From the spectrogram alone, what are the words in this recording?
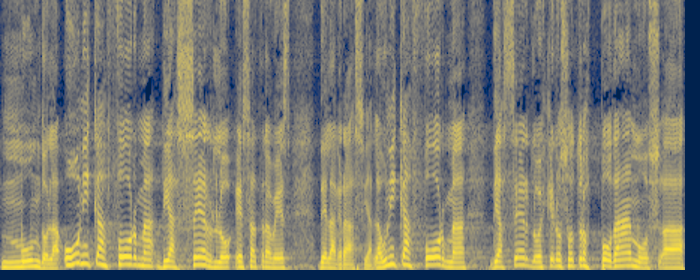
mundo. La única forma de hacerlo es a través de la gracia. La única forma de hacerlo es que nosotros podamos ah,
